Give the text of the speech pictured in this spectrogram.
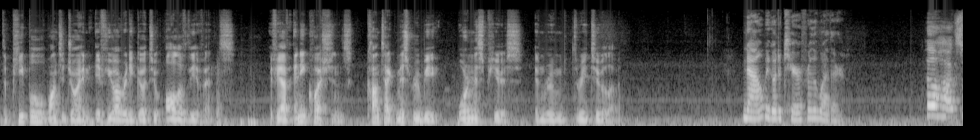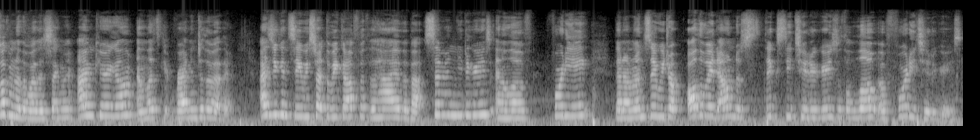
the people want to join if you already go to all of the events. If you have any questions, contact Miss Ruby or Miss Pierce in room 3211. Now we go to Kira for the weather. Hello Hawks, welcome to the weather segment. I'm Kira Gillum and let's get right into the weather. As you can see, we start the week off with a high of about 70 degrees and a low of 48. Then on Wednesday, we drop all the way down to 62 degrees with a low of 42 degrees.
